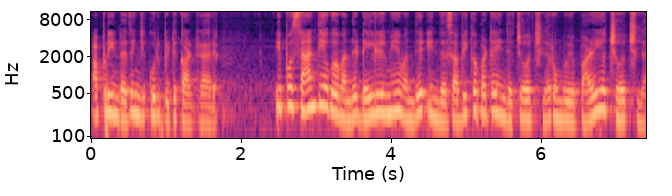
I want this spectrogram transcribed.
அப்படின்றத இங்கே குறிப்பிட்டு காட்டுறாரு. இப்போ சாண்டியாகோ வந்து டெய்லியுமே வந்து இந்த சபிக்கப்பட்ட இந்த சர்ச்சில் ரொம்பவே பழைய சர்ச்சில்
